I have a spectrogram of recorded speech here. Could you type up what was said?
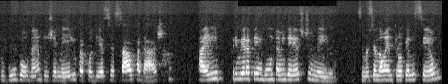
do Google, né, do Gmail, para poder acessar o cadastro. Aí, primeira pergunta é o endereço de e-mail. Se você não entrou pelo seu,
